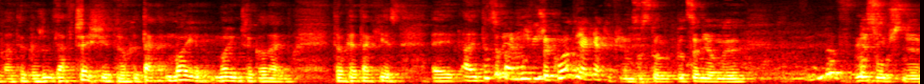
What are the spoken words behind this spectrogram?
dlatego że za wcześnie trochę, tak w moim, moim przekonaniu, trochę tak jest. E, Ale to, co Pan mówi, przykład? Jak, jaki film został doceniony no, niesłusznie?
